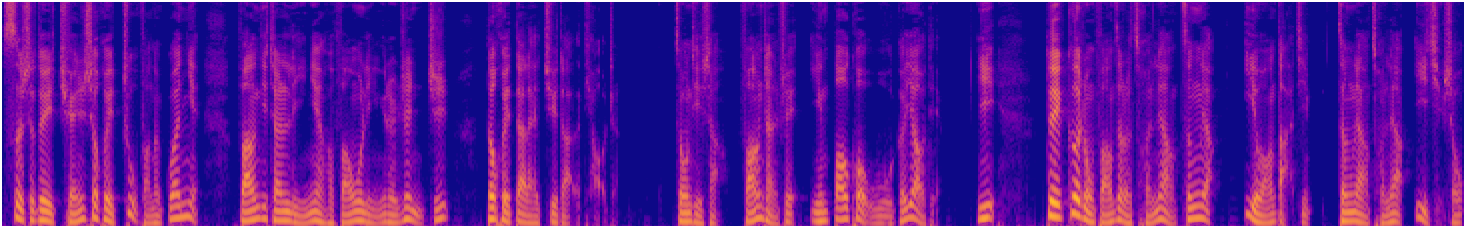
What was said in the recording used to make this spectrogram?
四是对全社会住房的观念、房地产理念和房屋领域的认知都会带来巨大的调整。总体上，房产税应包括五个要点：一，对各种房子的存量增量。一网打尽，增量存量一起收。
